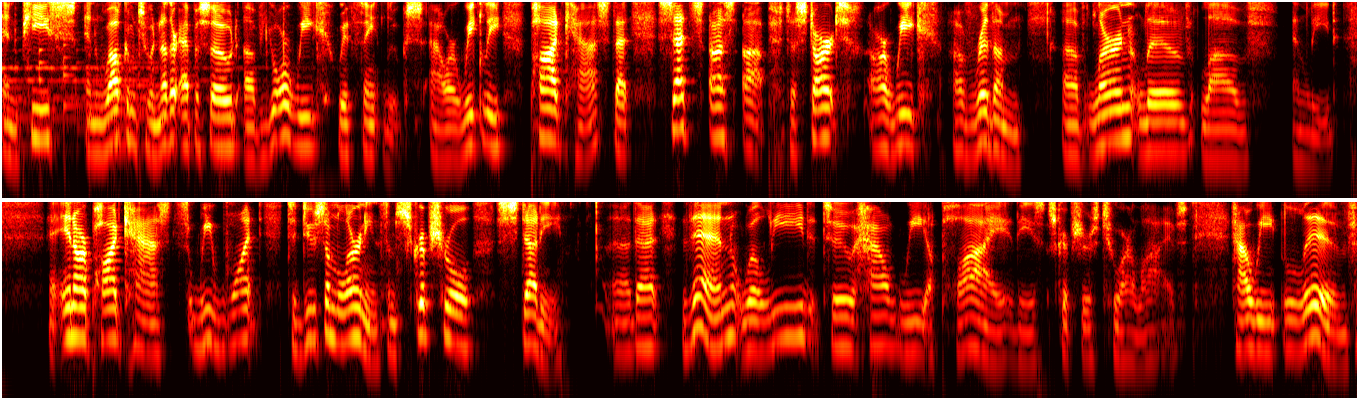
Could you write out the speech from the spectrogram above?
and peace, and welcome to another episode of Your Week with St. Luke's, our weekly podcast that sets us up to start our week of rhythm of learn, live, love, and lead. In our podcasts, we want to do some learning, some scriptural study uh, that then will lead to how we apply these scriptures to our lives, how we live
